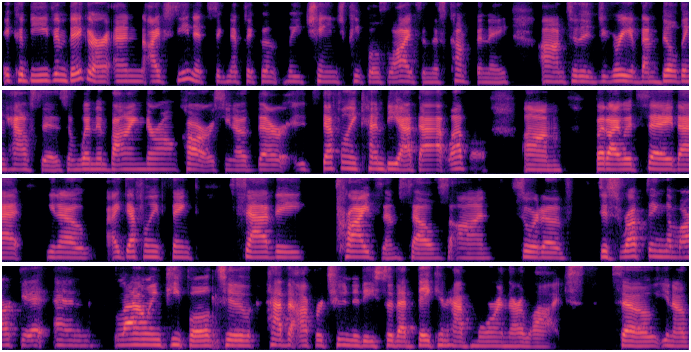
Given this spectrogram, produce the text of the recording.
it could be even bigger. And I've seen it significantly change people's lives in this company um, to the degree of them building houses and women buying their own cars. You know, there, it definitely can be at that level. Um, but I would say that, you know, I definitely think Savvi prides themselves on sort of disrupting the market and allowing people to have the opportunity so that they can have more in their lives. So, you know,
